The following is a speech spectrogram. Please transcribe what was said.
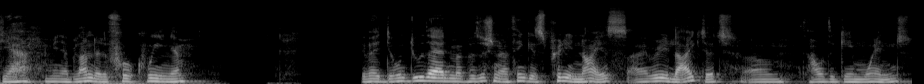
Yeah, I mean, I blundered a full queen, yeah. If I don't do that, my position I think is pretty nice. I really liked it, um, how the game went.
